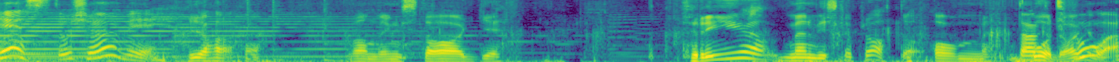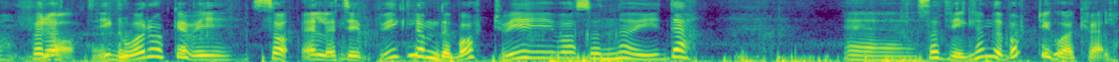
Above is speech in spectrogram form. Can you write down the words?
Yes, då kör vi. Ja, vandringsdag tre, men vi ska prata om Dag gårdagen. två. För ja. att igår råkade vi, så, eller typ vi glömde bort, vi var så nöjda. Eh, så att vi glömde bort igår kväll.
